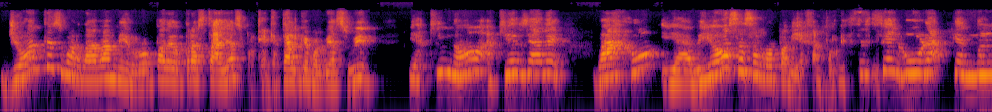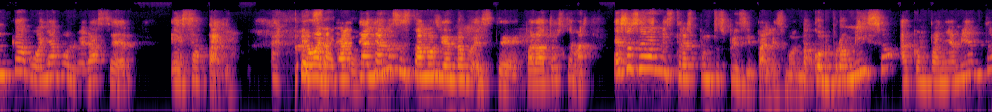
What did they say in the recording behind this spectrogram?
Yo antes guardaba mi ropa de otras tallas porque qué tal que volví a subir. Y aquí no, aquí es ya de bajo y adiós a esa ropa vieja, porque estoy segura que nunca voy a volver a hacer esa talla. Pero bueno, ya, ya, nos estamos viendo este, para otros temas. Esos eran mis tres puntos principales, Moni. Compromiso, acompañamiento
